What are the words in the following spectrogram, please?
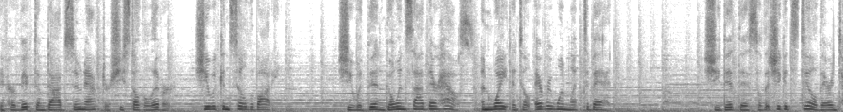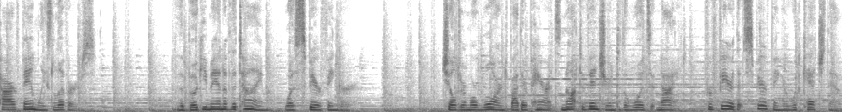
If her victim died soon after she stole the liver, she would conceal the body. She would then go inside their house and wait until everyone went to bed. She did this so that she could steal their entire family's livers. The boogeyman of the time was Spearfinger. Children were warned by their parents not to venture into the woods at night for fear that Spearfinger would catch them.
